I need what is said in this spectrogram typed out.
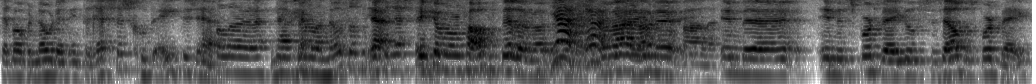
Het hebben over noden en interesses. Goed eten is echt wel, eh Nou, ja. een nood als een interesse. Ik heb hem een verhaal vertellen. We, Ja, graag. We waren in, de, in, de, in de sportweek, dat is dezelfde sportweek.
